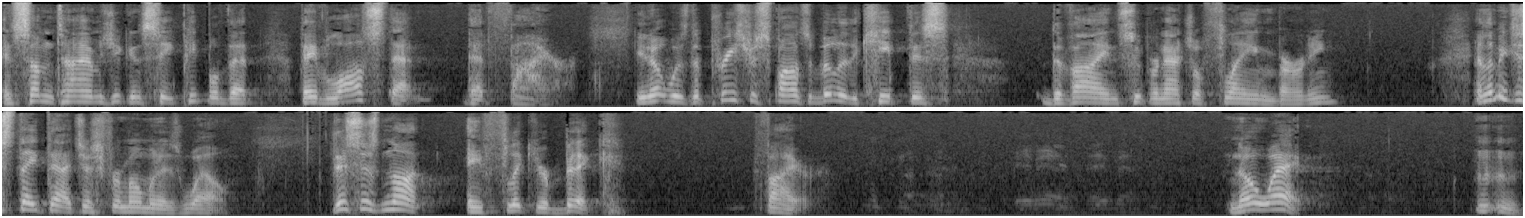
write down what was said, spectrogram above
And sometimes you can see people that they've lost that, that fire. You know, it was the priest's responsibility to keep this divine supernatural flame burning. And let me just state that just for a moment as well. This is not a flick your Bic fire. No way. Mm-mm.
